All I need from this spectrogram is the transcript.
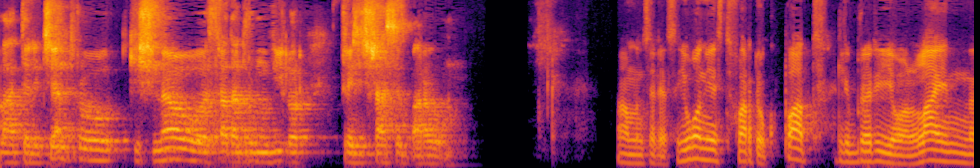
La Telecentru, Chișinău, strada Drumul Vilor, 36 bară 1. Am înțeles. Ion este foarte ocupat, librărie online,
